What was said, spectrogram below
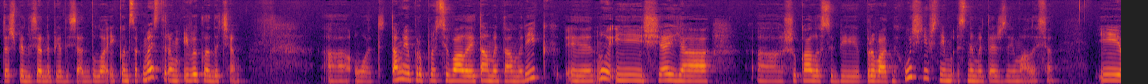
теж 50 на 50 була і концертмейстером, і викладачем. От. Там я пропрацювала і там, і там рік. Е, ну і ще я шукала собі приватних учнів, з ними теж займалася. І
